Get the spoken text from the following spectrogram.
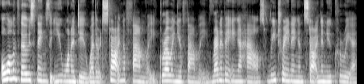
all of those things that you want to do whether it's starting a family growing your family renovating a house retraining and starting a new career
